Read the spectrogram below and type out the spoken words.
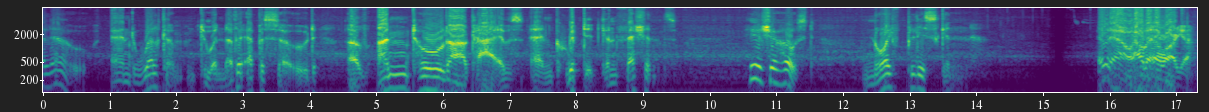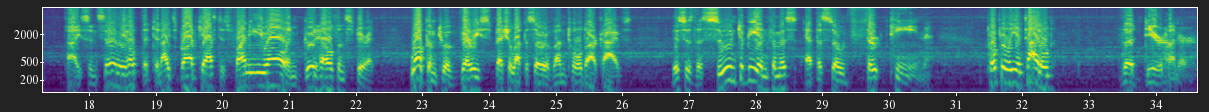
Hello, and welcome to another episode of Untold Archives and Cryptid Confessions. Here's your host, Noif Pliskin. Hey now, how the hell are you? I sincerely hope that tonight's broadcast is finding you all in good health and spirit. Welcome to a very special episode of Untold Archives. This is the soon-to-be infamous episode 13, appropriately entitled The Deer Hunter.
